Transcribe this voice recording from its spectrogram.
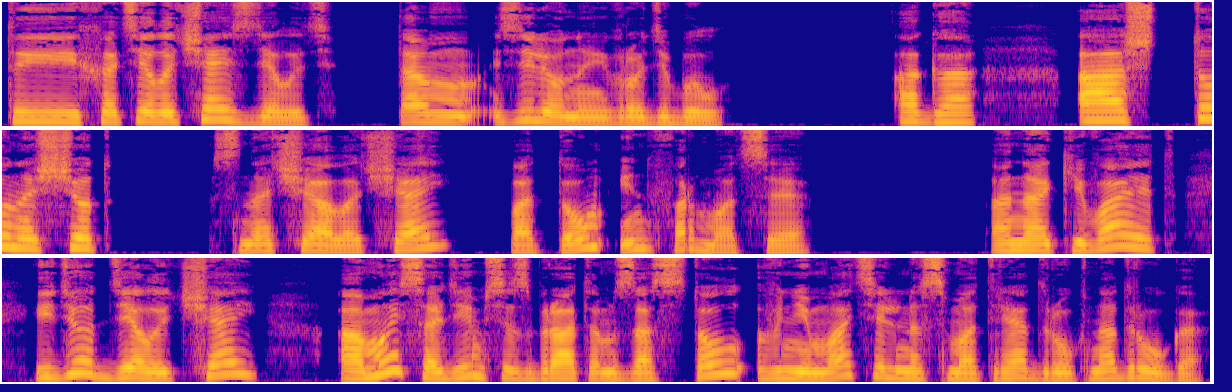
«Ты хотела чай сделать? Там зеленый вроде был». «Ага. А что насчет...» «Сначала чай, потом информация». Она кивает, идет делать чай, а мы садимся с братом за стол, внимательно смотря друг на друга.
